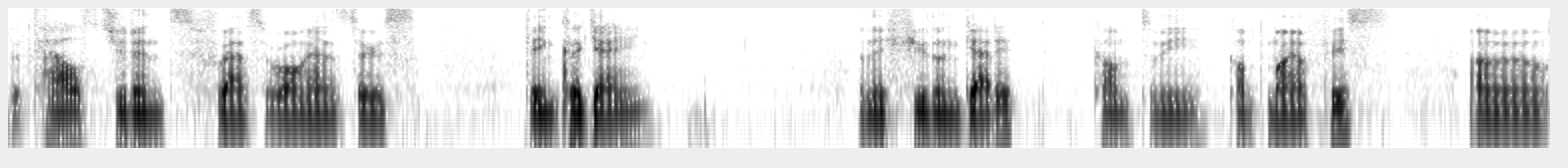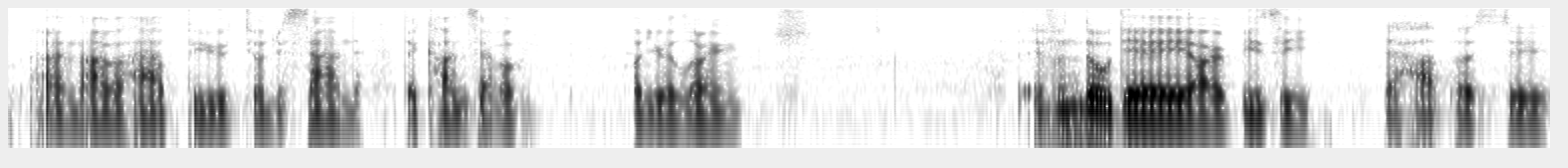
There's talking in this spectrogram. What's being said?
that tell students who has wrong answers, think again, and if you don't get it, come to me, come to my office, and I will help you to understand the concept of what you're learning even though they are busy, they help us to.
